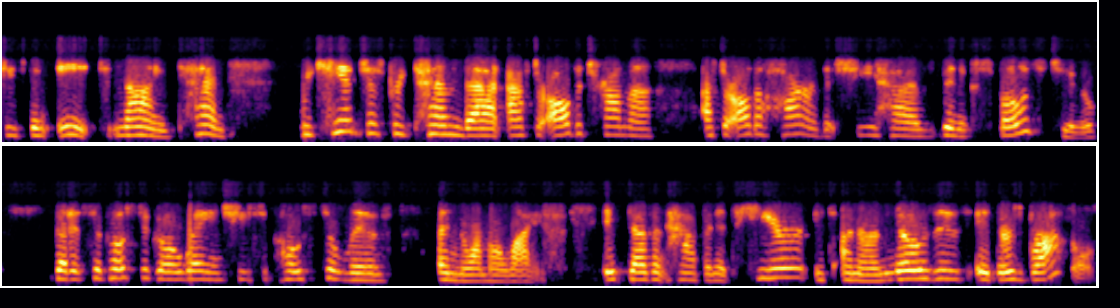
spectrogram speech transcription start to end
she's been 8, 9, 10. We can't just pretend that after all the trauma, after all the horror that she has been exposed to, that it's supposed to go away and she's supposed to live a normal life. It doesn't happen. It's here, it's on our noses. It, there's brothels.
